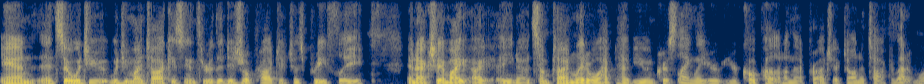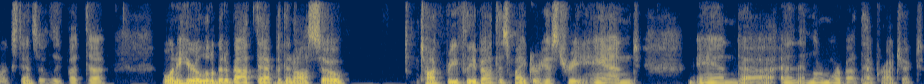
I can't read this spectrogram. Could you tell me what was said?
And and so, would you would you mind talking through the digital project just briefly? And actually, I might, I, you know, at some time later, we'll have to have you and Chris Langley, your your co-pilot on that project, on to talk about it more extensively. But uh, I want to hear a little bit about that. But then also talk briefly about this microhistory and and uh, and, and learn more about that project.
